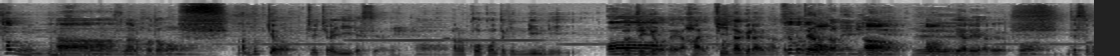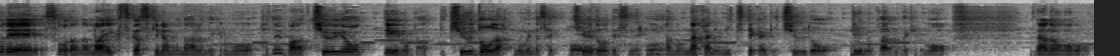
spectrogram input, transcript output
多分、うんあーうんなるほどうんまあ、仏教、ちょいちょいいいですよね。ああの、高校の時に倫理の授業で、はい、聞いたぐらいなんだけども。そういうことやるんだね倫理やるやる。ーで、そこで、そうだな、まあ、いくつか好きなものあるんだけども、例えば、中庸っていうのがあって、中道だ。ごめんなさい。中道ですね。うんあの、中に道って書いて中道っていうのがあるんだけども、あの、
